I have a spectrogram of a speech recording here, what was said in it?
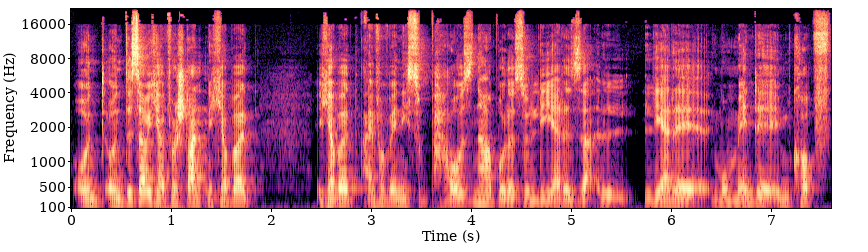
Und, und das habe ich halt verstanden. Ich habe halt, ich habe halt einfach, wenn ich so Pausen habe oder so leere, leere Momente im Kopf,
